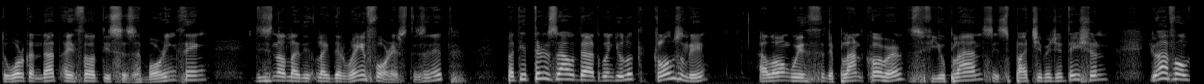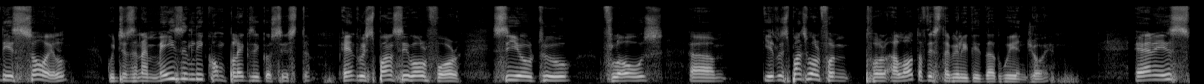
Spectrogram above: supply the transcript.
to work on that, I thought this is a boring thing. This is not like the, like the rainforest, isn't it? But it turns out that when you look closely, along with the plant cover, few plants, it's patchy vegetation, you have all this soil which is an amazingly complex ecosystem and responsible for CO2 flows, um, is responsible for, for a lot of the stability that we enjoy. And is,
